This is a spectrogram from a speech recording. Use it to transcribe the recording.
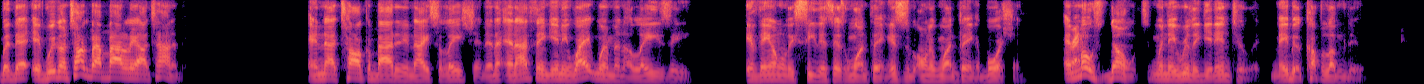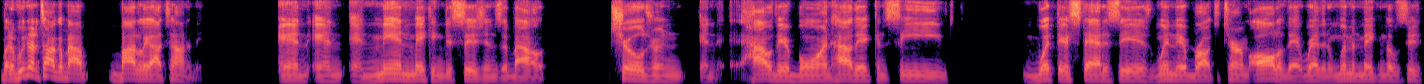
but that if we're going to talk about bodily autonomy and not talk about it in isolation, and and I think any white women are lazy if they only see this as one thing. This is only one thing, abortion. And Right. most don't when they really get into it. Maybe a couple of them do. But if we're going to talk about bodily autonomy and and and men making decisions about children and how they're born, how they're conceived, what their status is, when they're brought to term, all of that, rather than women making those decisions,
